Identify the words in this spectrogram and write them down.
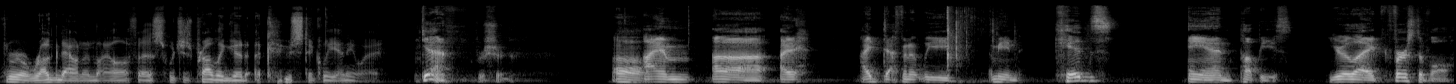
threw a rug down in my office, which is probably good acoustically anyway. Yeah, for sure. I am. Uh, I. I definitely. I mean, kids and puppies. You're like, first of all,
